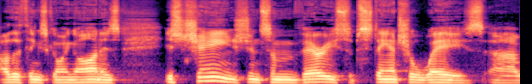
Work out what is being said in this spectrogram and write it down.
other things going on is is changed in some very substantial ways. Uh,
